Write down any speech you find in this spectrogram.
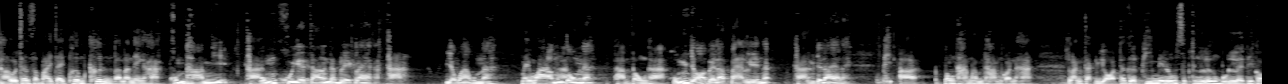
ครับ เออฉันสบายใจเพิ่มขึ้นเท่านั้นเองค่ะ ผมถามงี้ ค่ะ ผมคุยกับอาจารย์ตั้งแต่เบรกแรกอะค่ะ อย่าว่าผมนะไม่ว่า ถามตรงๆนะ ถามตรงค่ะ ผมหยอดไปแล้วแปดเหรียญอะค่ะ ผมจะได้อะไร พี่อ่าต้องถามคำถามก่อนนะฮะ หลังจากหยอดถ้าเกิดพี่ไม่รู้สึกถึงเรื่องบุญเลย พี่ก็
